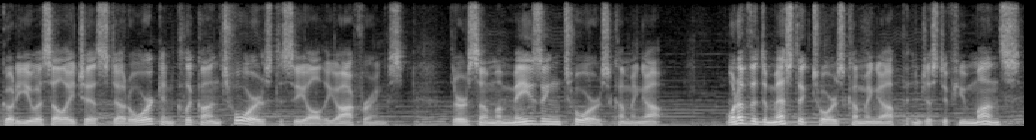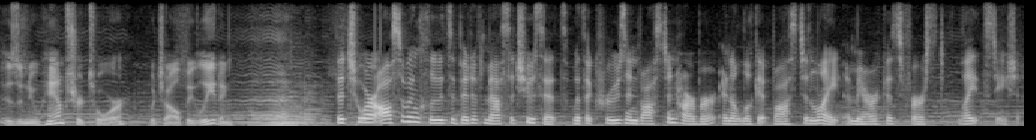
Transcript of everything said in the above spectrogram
Go to uslhs.org and click on tours to see all the offerings. There are some amazing tours coming up. One of the domestic tours coming up in just a few months is a New Hampshire tour, which I'll be leading. The tour also includes a bit of Massachusetts with a cruise in Boston Harbor and a look at Boston Light, America's first light station.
